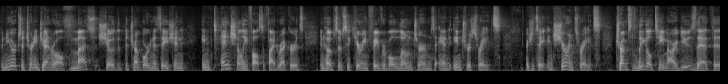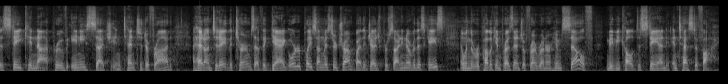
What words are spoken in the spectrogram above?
but New York's Attorney General must show that the Trump organization intentionally falsified records in hopes of securing favorable loan terms and interest rates. I should say insurance rates. Trump's legal team argues that the state cannot prove any such intent to defraud. Ahead on today, the terms of the gag order placed on Mr. Trump by the judge presiding over this case, and when the Republican presidential frontrunner himself may be called to stand and testify.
